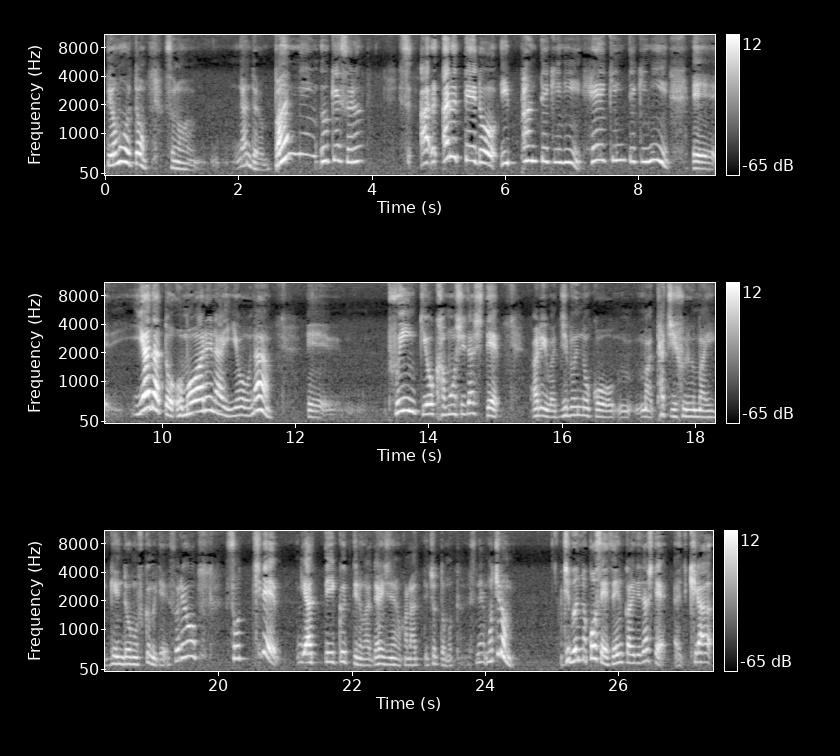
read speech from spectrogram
って思うと、その、なんだろう、万人受けするあるある程度一般的に平均的に、えー、嫌だと思われないような、えー、雰囲気を醸し出してあるいは自分のこう、まあ、立ち振る舞い言動も含めてそれをそっちでやっていくっていうのが大事なのかなってちょっと思ったんですね。もちろん自分の個性全開で出して嫌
